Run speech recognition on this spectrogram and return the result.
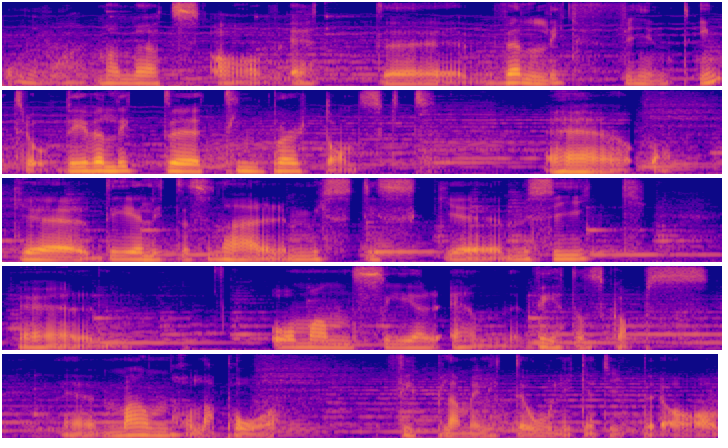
Oh, man möts av ett eh, väldigt fint intro. Det är väldigt eh, Tim Burtonskt. Eh, och Eh, det är lite sån här mystisk eh, musik. Eh, och man ser en vetenskapsman eh, hålla på fippla med lite olika typer av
